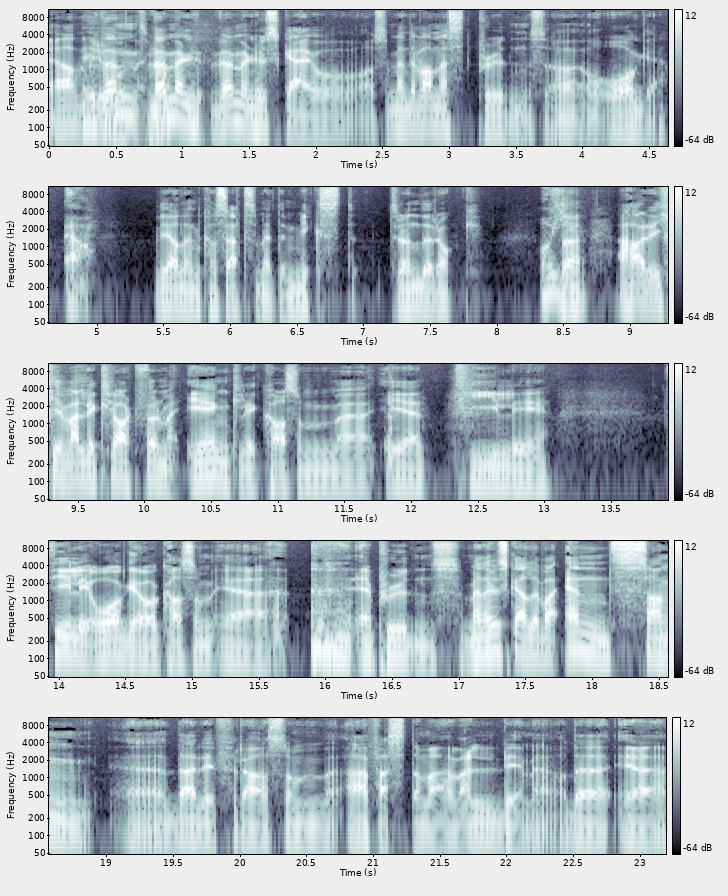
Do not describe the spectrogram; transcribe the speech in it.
Ja, vømmel, Vømmøl husker jeg jo også, men det var mest Prudence og, og Åge. Ja. Vi hadde en kassett som heter Mixed Trønderrock. Oi! Så jeg har ikke veldig klart for meg egentlig hva som eh, er tidlig Tidlig Åge, og hva som er, er Prudence. Men jeg husker det var en sang eh, derifra som jeg festa meg veldig med, og det er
